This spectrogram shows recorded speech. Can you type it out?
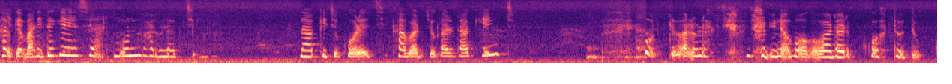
কালকে বাড়ি থেকে এসে আর মন ভালো লাগছিল না। কিছু করেছি, খাবার জোগাড় না খেয়েছি। উঠতে ভালো লাগছে না। জানি না ভগবান আর কত দুঃখ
